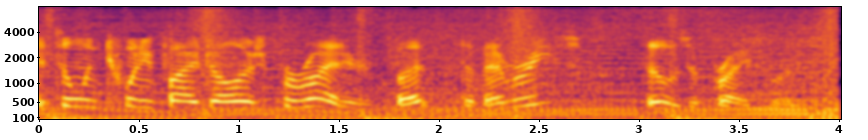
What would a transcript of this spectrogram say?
It's only $25 per rider, but the memories, those are priceless.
